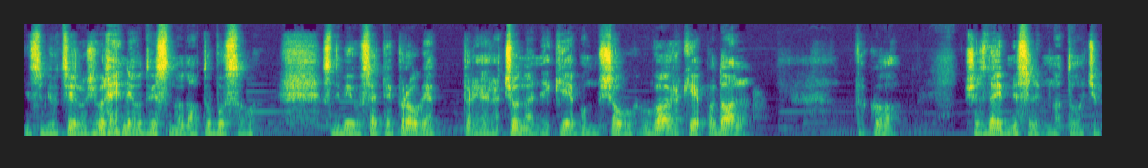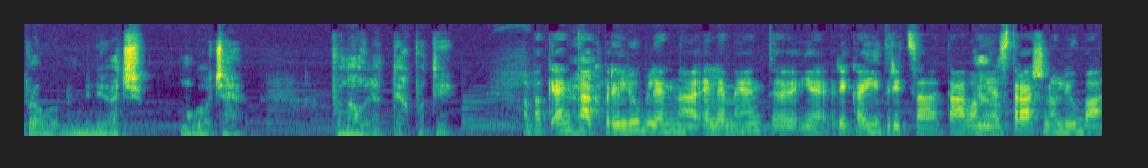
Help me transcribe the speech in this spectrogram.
in sem bil celo življenje odvisen od avtobusov. Sem imel vse te proge preračunane, kje bom šel gor, kje pa dol. Tako, še zdaj mislim na to, čeprav mi ni več mogoče ponavljati teh poti. Ampak en ja. tak priljubljen eh, element eh, je reka Idrica. Ta vam ja. je strašno ljuba.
